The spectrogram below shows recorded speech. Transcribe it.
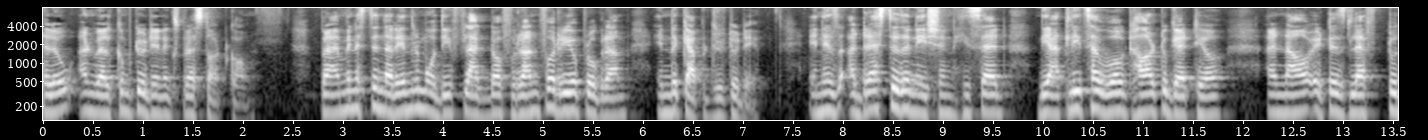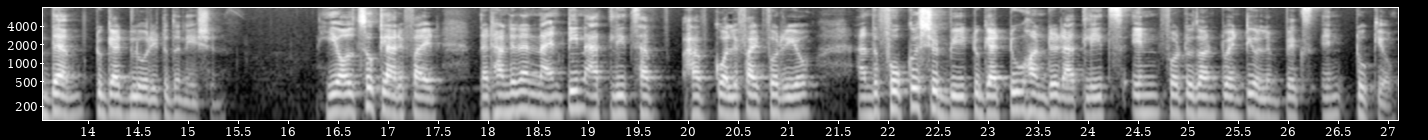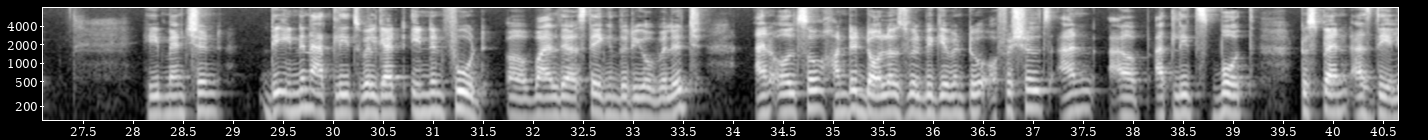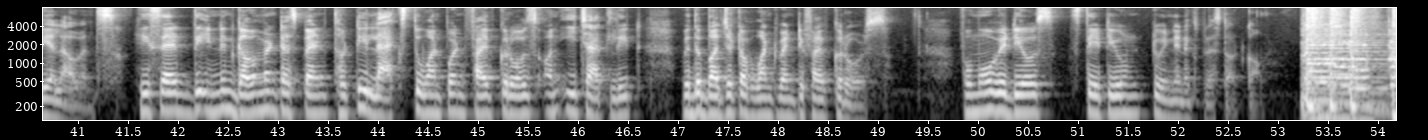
Hello and welcome to IndianExpress.com. Prime Minister Narendra Modi flagged off Run for Rio program in the capital today. In his address to the nation, he said the athletes have worked hard to get here and now it is left to them to get glory to the nation. He also clarified that 119 athletes have, have qualified for Rio and the focus should be to get 200 athletes in for 2020 Olympics in Tokyo. He mentioned the Indian athletes will get Indian food uh, while they are staying in the Rio village and also $100 will be given to officials and uh, athletes both to spend as daily allowance. He said the Indian government has spent 30 lakhs to 1.5 crores on each athlete with a budget of 125 crores. For more videos, stay tuned to IndianExpress.com.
